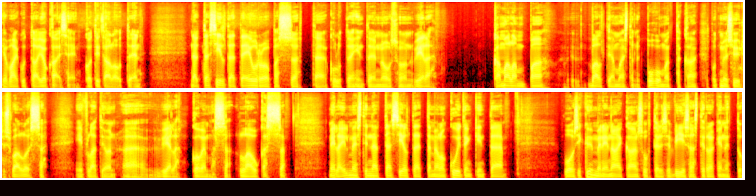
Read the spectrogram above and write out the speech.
ja vaikuttaa jokaiseen kotitalouteen. Näyttää siltä, että Euroopassa tämä kuluttajahintojen nousu on vielä kamalampaa Baltian maista nyt puhumattakaan, mutta myös Yhdysvalloissa inflaatio on vielä kovemmassa laukassa. Meillä ilmeisesti näyttää siltä, että meillä on kuitenkin tämä vuosikymmenen aikaan suhteellisen viisaasti rakennettu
